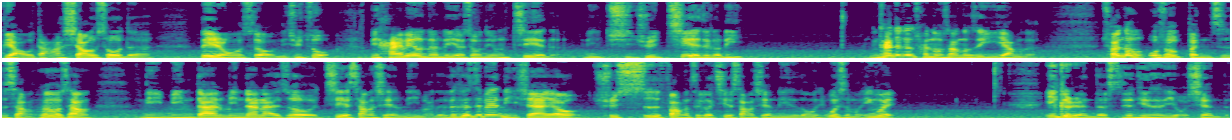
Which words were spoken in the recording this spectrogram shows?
表达销售的内容的时候，你去做；你还没有能力的时候，你用借的，你去去借这个力。你看这跟传统上都是一样的，传统我说本质上，传统上你名单名单来之后借上限力嘛，对不对？可这边你现在要去释放这个借上限力的东西，为什么？因为一个人的时间精神是有限的，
